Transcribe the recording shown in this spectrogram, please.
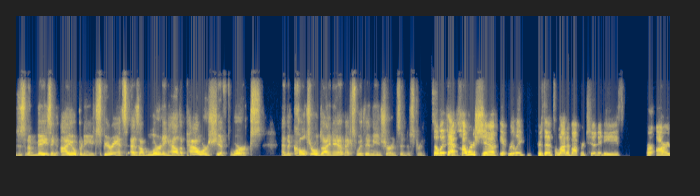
just an amazing eye opening experience as I'm learning how the power shift works and the cultural dynamics within the insurance industry. So, with that power shift, it really presents a lot of opportunities for our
